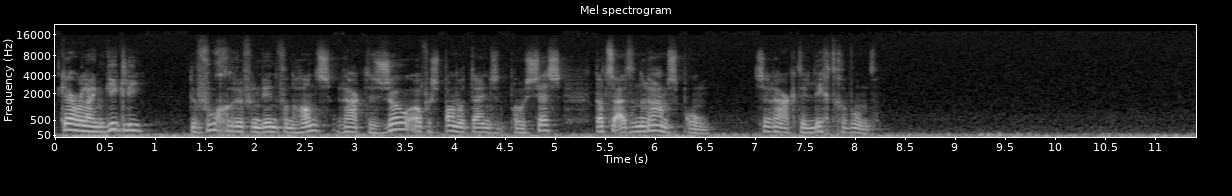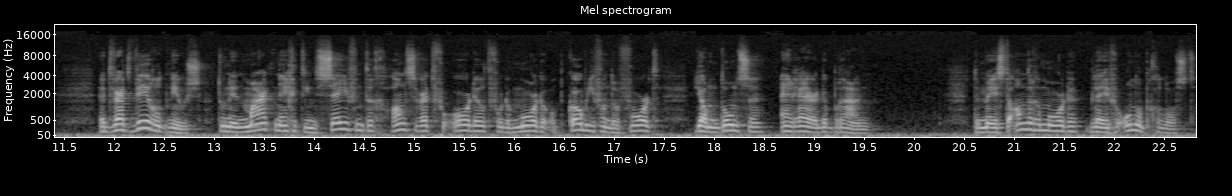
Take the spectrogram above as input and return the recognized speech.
Caroline Gigli, de vroegere vriendin van Hans, raakte zo overspannen tijdens het proces dat ze uit een raam sprong. Ze raakte licht gewond. Het werd wereldnieuws toen in maart 1970 Hans werd veroordeeld voor de moorden op Kobi van der Voort, Jan Donsen en Rijer de Bruin. De meeste andere moorden bleven onopgelost.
